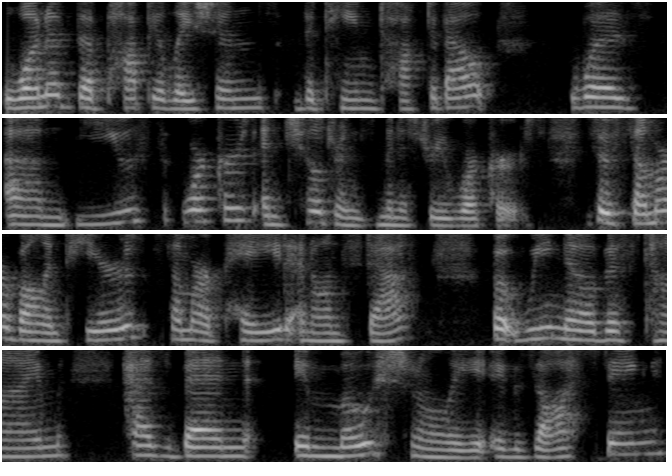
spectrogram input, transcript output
One of the populations the team talked about was um, youth workers and children's ministry workers. So some are volunteers, some are paid and on staff, but we know this time has been emotionally exhausting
